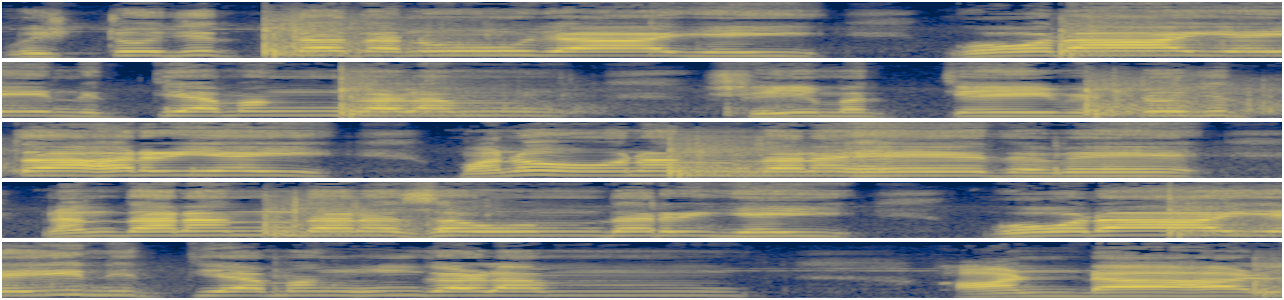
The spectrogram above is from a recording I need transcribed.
விஷ்ணுஜித்ததனூஜாயை கோதாயை நித்தியமங்கலம் ஸ்ரீமத்யை விஷ்ணுஜித்தாரியை மனோநந்தனஹேதவே நந்தநந்தன சௌந்தர்யை கோதாயை நித்தியமங்கலம் ஆண்டாள்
